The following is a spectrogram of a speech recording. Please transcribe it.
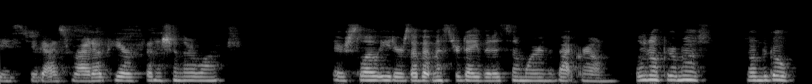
These two guys right up here finishing their lunch. They're slow eaters. I bet Mr. David is somewhere in the background. Clean up your mess. Time to go.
